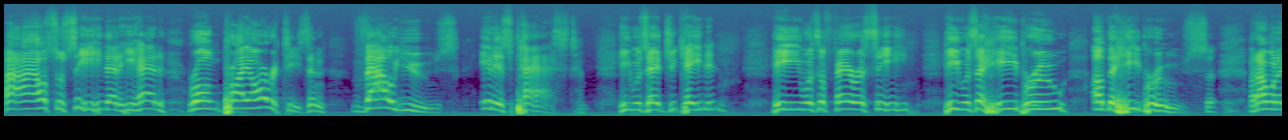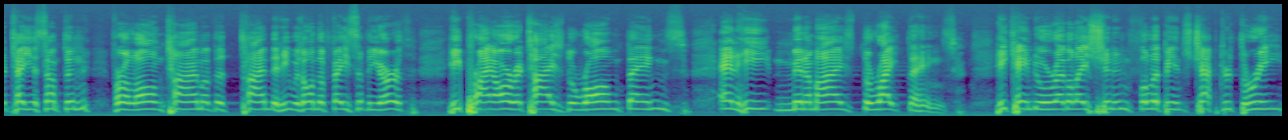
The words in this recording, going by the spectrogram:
I also see that he had wrong priorities and values in his past. He was educated, he was a Pharisee, he was a Hebrew of the Hebrews. But I want to tell you something. For a long time of the time that he was on the face of the earth, he prioritized the wrong things and he minimized the right things. He came to a revelation in Philippians chapter 3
